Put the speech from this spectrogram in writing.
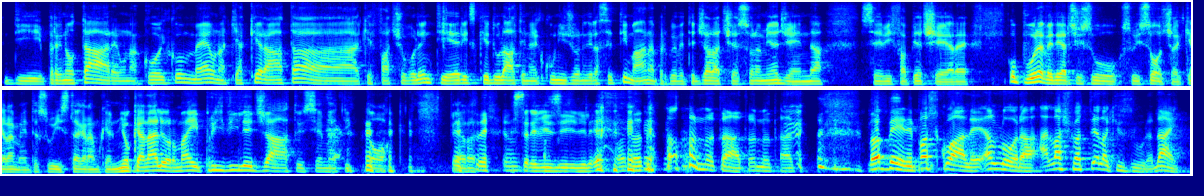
di prenotare una call con me, una chiacchierata che faccio volentieri, schedulata in alcuni giorni della settimana, per cui avete già l'accesso alla mia agenda se vi fa piacere. Oppure vederci su, sui social, chiaramente su Instagram, che è il mio canale ormai privilegiato insieme a TikTok per essere visibile. Ho notato, ho notato, ho notato. Va bene, Pasquale, allora lascio a te la chiusura, dai.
